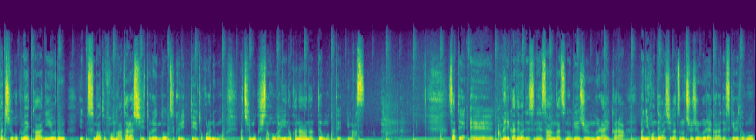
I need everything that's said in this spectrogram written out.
まあ、中国メーカーによるスマートフォンの新しいトレンド作りっていうところにも、まあ、注目した方がいいのかななんて思っています。さて、えー、アメリカではですね3月の下旬ぐらいから、まあ、日本では4月の中旬ぐらいからですけれども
